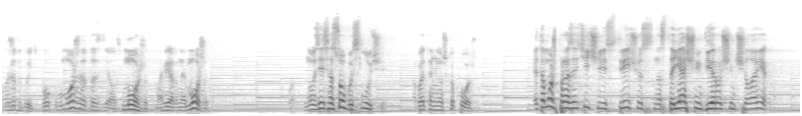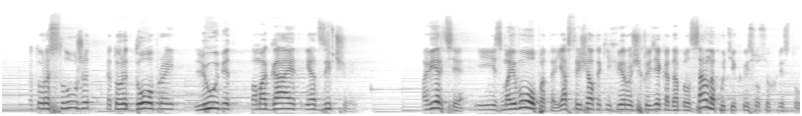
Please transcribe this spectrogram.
Может быть. Бог может это сделать? Может, наверное, может. Но здесь особый случай. Об этом немножко позже. Это может произойти через встречу с настоящим верующим человеком, который служит, который добрый, любит, помогает и отзывчивый. Поверьте, из моего опыта, я встречал таких верующих людей, когда был сам на пути к Иисусу Христу.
